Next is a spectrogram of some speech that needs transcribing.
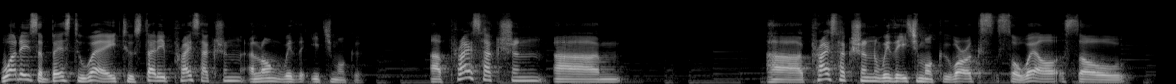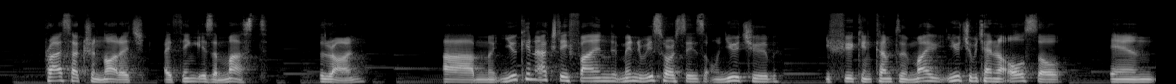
what is the best way to study price action along with Ichimoku? Uh, price action um, uh, price action with Ichimoku works so well, so price action knowledge I think is a must to learn. Um, you can actually find many resources on YouTube if you can come to my YouTube channel also and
